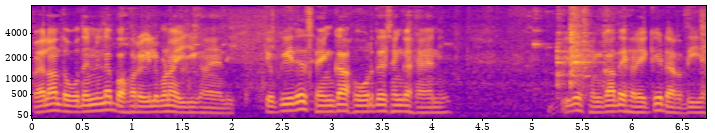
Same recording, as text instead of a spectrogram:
ਪਹਿਲਾਂ ਦੋ ਦਿਨ ਇਹਨੇ ਬਹੁਤ ਰੀਲ ਬਣਾਈ ਜੀ ਗਾਇਆਂ ਦੀ, ਕਿਉਂਕਿ ਇਹਦੇ ਸਿੰਘ ਆ, ਹੋਰ ਦੇ ਸਿੰਘ ਹੈ ਨਹੀਂ। ਇਹਦੇ ਸਿੰਘਾਂ ਤੇ ਹਰੇਕੇ ਡਰਦੀ ਆ।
